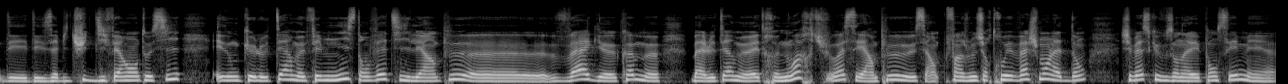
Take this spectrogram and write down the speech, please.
des des habitudes différentes aussi. Et donc euh, le terme féministe en fait il est un peu euh, vague comme euh, bah, le terme être noir tu vois. C'est un peu c'est enfin je me suis retrouvée vachement là dedans je sais pas ce que vous en avez pensé mais euh,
